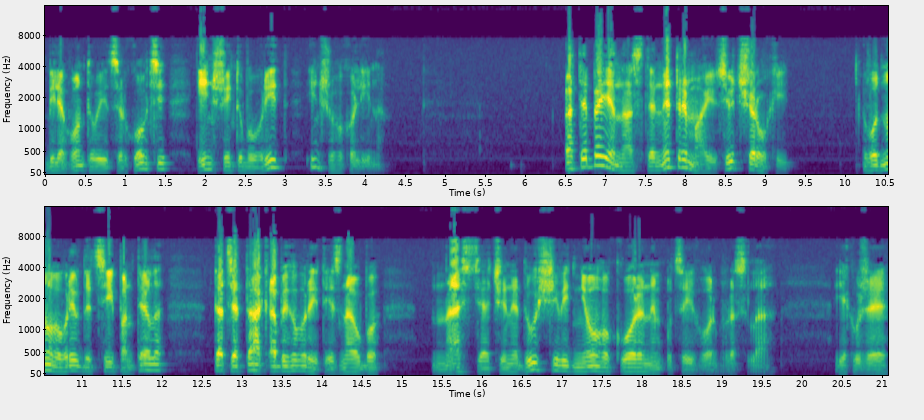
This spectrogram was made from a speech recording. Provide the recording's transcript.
біля гонтової церковці, інший то був рід іншого коліна. А тебе я, Насте, не тримаю, світ широкий. Водно говорив до цій пантела, та це так, аби говорити, знав, бо Настя чи не дужче від нього коренем у цей горб росла, як уже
